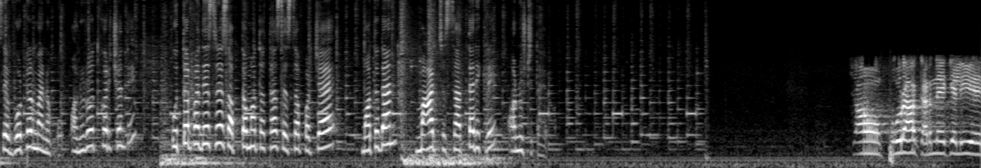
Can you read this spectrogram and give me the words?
ସେ ଭୋଟରମାନଙ୍କୁ ଅନୁରୋଧ କରିଛନ୍ତି। ଉତ୍ତରପ୍ରଦେଶରେ ସପ୍ତମ ତଥା ଶେଷ ପର୍ଯ୍ୟାୟ ମତଦାନ ମାର୍ଚ୍ଚ ସାତ ତାରିଖରେ ଅନୁଷ୍ଠିତ ହେବ। चाव पूरा करने के लिए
